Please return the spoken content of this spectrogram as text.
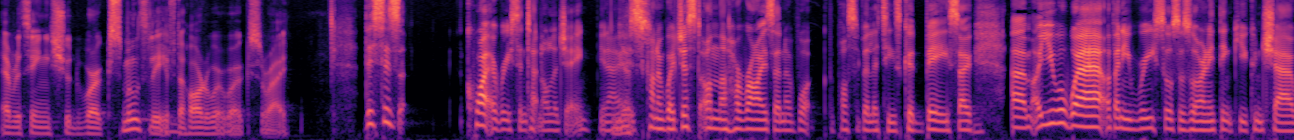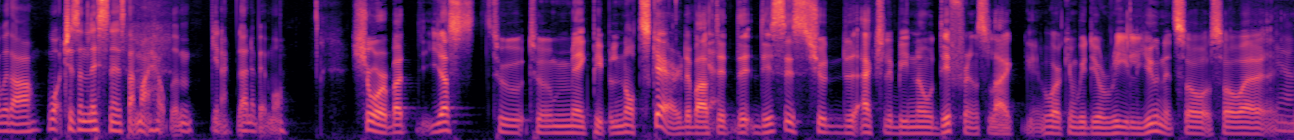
everything should work smoothly if the hardware works right This is quite a recent technology. You know, it's kind of we're just on the horizon of what the possibilities could be. So, Mm. um, are you aware of any resources or anything you can share with our watchers and listeners that might help them, you know, learn a bit more? Sure, but just to to make people not scared about Yeah. it, th- this is should actually be no difference like working with your real unit. So so uh, Yeah.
